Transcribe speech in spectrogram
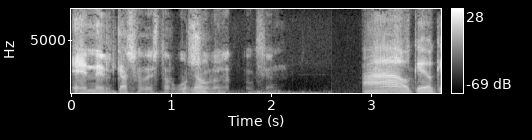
En el caso de Star Wars, solo en la traducción. Ah, ok, ok.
